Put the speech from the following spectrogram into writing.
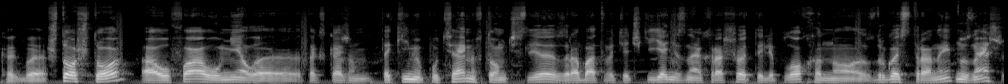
как бы что-что, а Уфа умела, так скажем, такими путями, в том числе, зарабатывать очки. Я не знаю, хорошо это или плохо, но с другой стороны, ну, знаешь,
